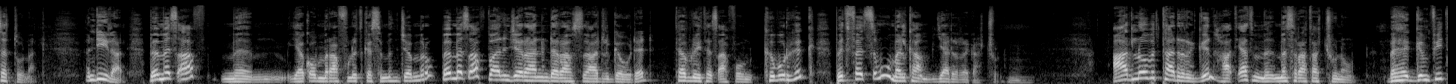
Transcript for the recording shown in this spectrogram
ሰጥቶናል። እንዲህ ይላል በመጽሐፍ ያዕቆብ ምዕራፍ ሁለት ከስምንት ጀምሮ በመጽሐፍ ባልንጀራህን እንደ ራስህ አድርገህ ውደድ ተብሎ የተጻፈውን ክቡር ህግ ብትፈጽሙ መልካም እያደረጋችሁ ነው። አድሎ ብታደርግ ግን ኃጢአት መስራታችሁ ነው። በህግም ፊት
